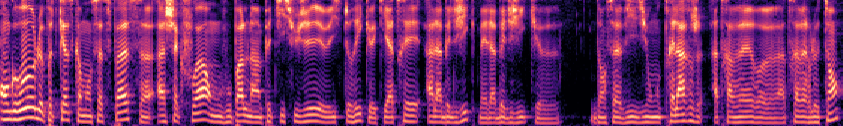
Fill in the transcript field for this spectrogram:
En gros, le podcast, comment ça se passe? À chaque fois, on vous parle d'un petit sujet euh, historique qui a trait à la Belgique, mais la Belgique dans sa vision très large à travers, euh, à travers le temps.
